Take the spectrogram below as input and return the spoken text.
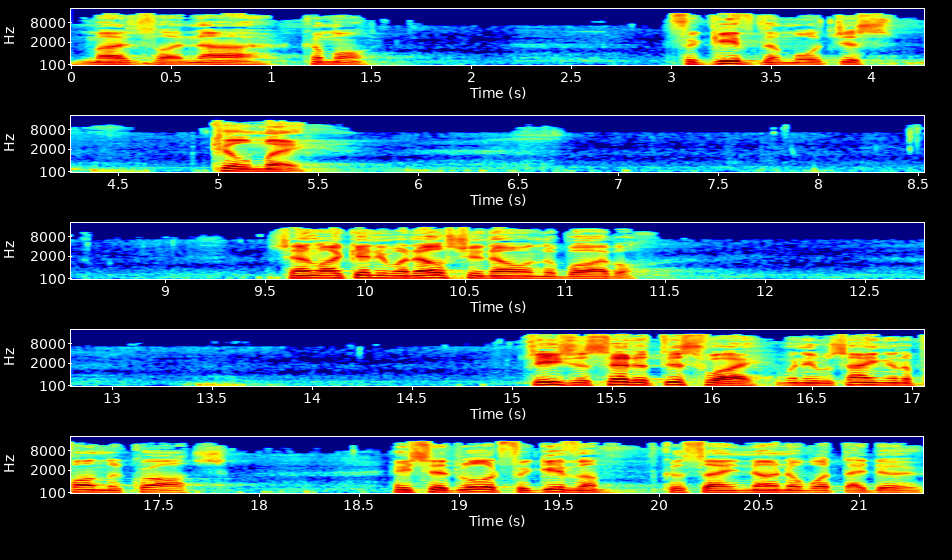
Moses like, no, come on. Forgive them or just kill me. Sound like anyone else you know in the Bible? Jesus said it this way when he was hanging upon the cross. He said, Lord, forgive them because they know not what they do.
